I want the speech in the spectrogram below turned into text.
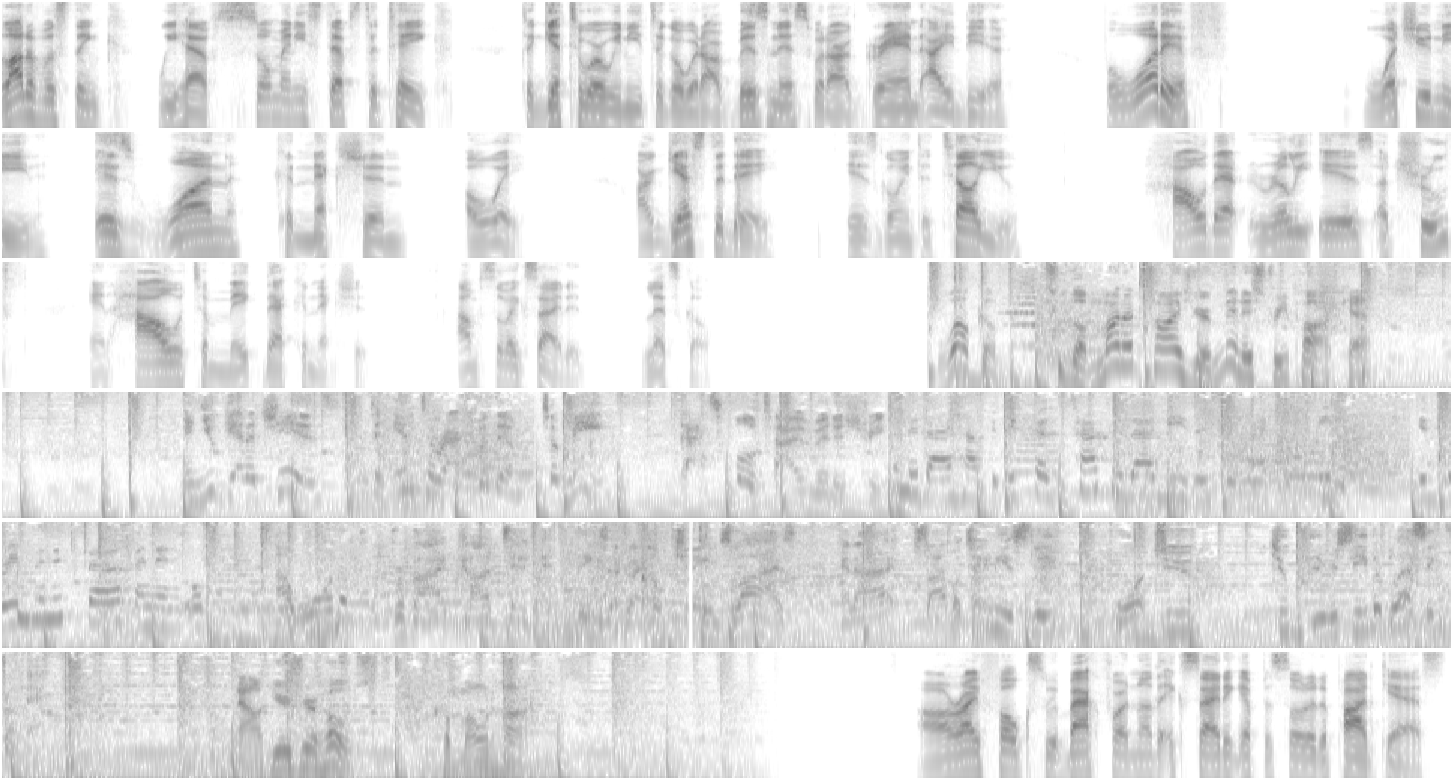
A lot of us think we have so many steps to take to get to where we need to go with our business, with our grand idea. But what if what you need is one connection away? Our guest today is going to tell you how that really is a truth and how to make that connection. I'm so excited. Let's go. Welcome to the Monetize Your Ministry podcast. And you get a chance to interact with them. To me, that's full time ministry. Did I happy because Talk Without Jesus is like a seed. It brings in itself and then it opens. I want to provide content and things that will help change lives, and I simultaneously want you to receive a blessing from that. Now here's your host, Kymone Hinds. All right, folks, we're back for another exciting episode of the podcast.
